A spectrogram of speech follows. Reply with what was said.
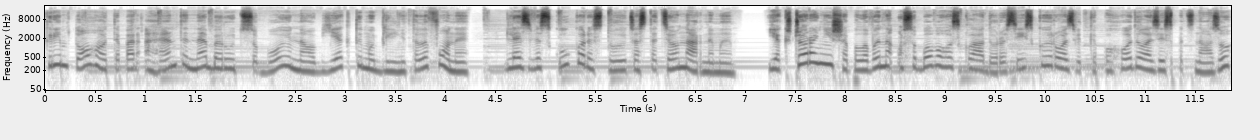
Крім того, тепер агенти не беруть з собою на об'єкти мобільні телефони для зв'язку користуються стаціонарними. Якщо раніше половина особового складу російської розвідки походила зі спецназу,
